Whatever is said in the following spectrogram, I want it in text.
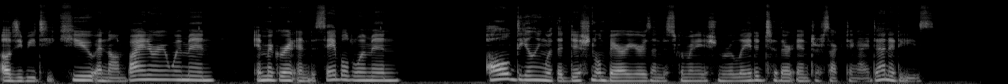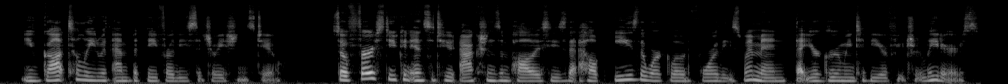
LGBTQ and non binary women, immigrant and disabled women, all dealing with additional barriers and discrimination related to their intersecting identities, you've got to lead with empathy for these situations too. So, first, you can institute actions and policies that help ease the workload for these women that you're grooming to be your future leaders,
